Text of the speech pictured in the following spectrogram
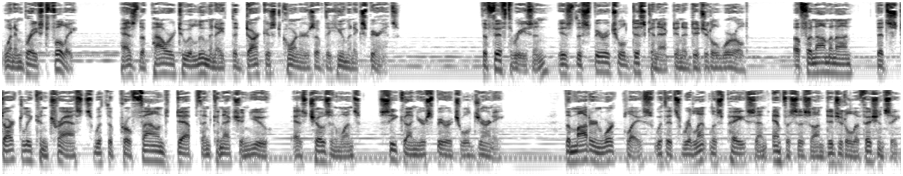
when embraced fully, has the power to illuminate the darkest corners of the human experience. The fifth reason is the spiritual disconnect in a digital world, a phenomenon that starkly contrasts with the profound depth and connection you, as chosen ones, seek on your spiritual journey. The modern workplace, with its relentless pace and emphasis on digital efficiency,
